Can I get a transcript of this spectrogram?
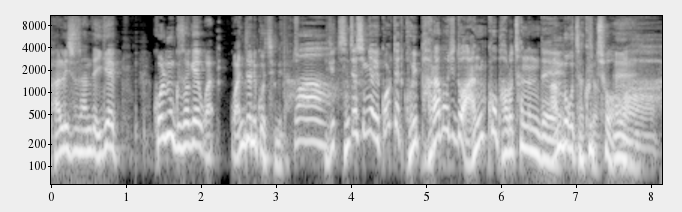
발리슛 하는데 이게 골문 구석에 와- 완전히 꽂힙니다. 와. 이게 진짜 신기하게 골대 거의 바라보지도 않고 바로 찼는데. 안 보고 찼죠. 그쵸. 네. 와.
